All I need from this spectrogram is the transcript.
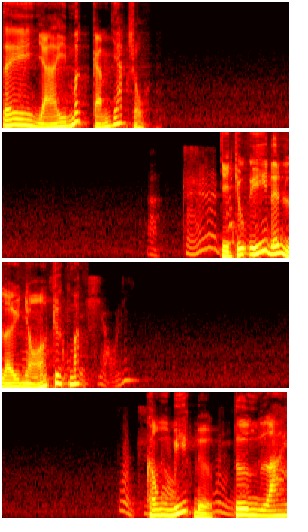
Tê dại mất cảm giác rồi. Chỉ chú ý đến lợi nhỏ trước mắt. Không biết được tương lai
